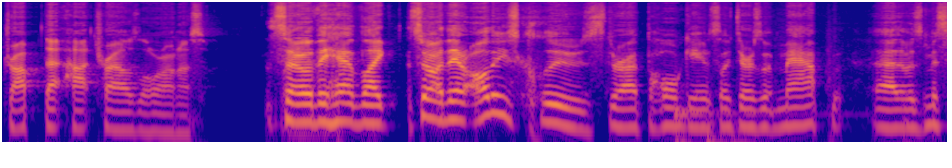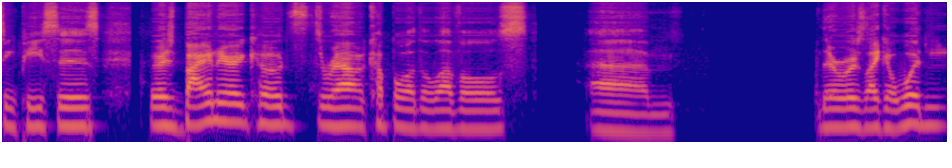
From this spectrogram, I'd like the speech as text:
drop that hot Trials lore on us. so they had like so they had all these clues throughout the whole game. So like there was a map uh, that was missing pieces. There's binary codes throughout a couple of the levels. Um, there was like a wooden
